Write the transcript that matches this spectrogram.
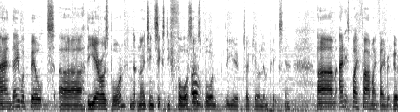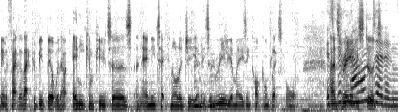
And they were built uh, the year I was born, 1964. So oh. I was oh. born the year of Tokyo Olympics. Yeah. Um, and it's by far my favourite building. The fact that that could be built without any computers and any technology. Mm-hmm. I mean, it's a mm-hmm. really amazing co- complex form. It's and it's really stood. and-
